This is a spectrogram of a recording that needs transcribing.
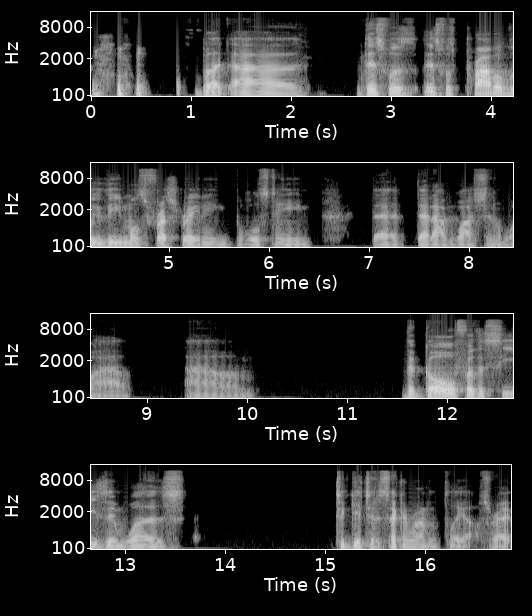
but uh, this was this was probably the most frustrating Bulls team that that I've watched in a while. Um, the goal for the season was to get to the second round of the playoffs, right?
